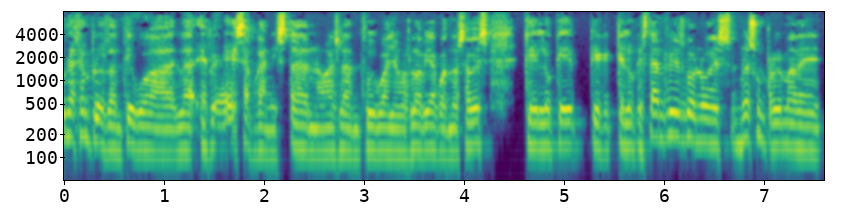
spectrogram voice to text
Un ejemplo es la antigua, la, es Afganistán o es la antigua Yugoslavia, cuando sabes que lo que, que, que, lo que está en riesgo no es, no es un problema de,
